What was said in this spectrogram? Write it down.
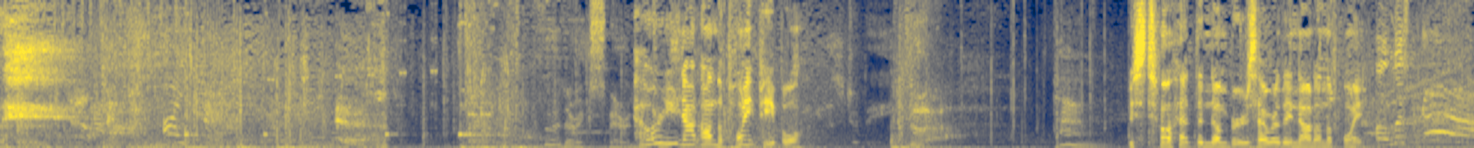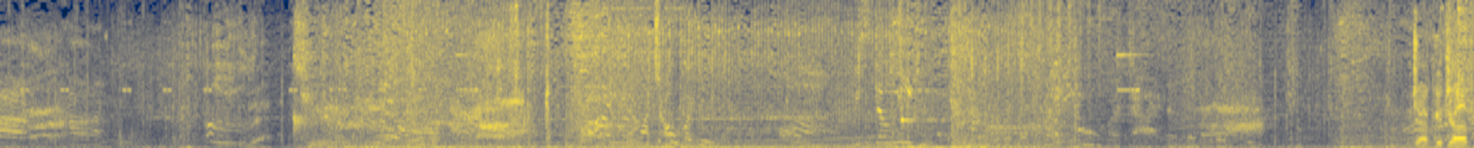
How are you not on the point, people? We still had the numbers. How are they not on the point? Good job.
